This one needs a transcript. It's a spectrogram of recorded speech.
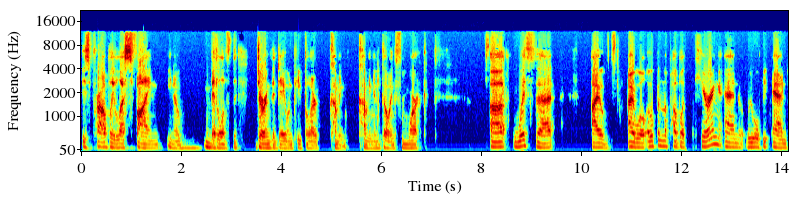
is probably less fine, you know, middle of the during the day when people are coming coming and going from work. Uh, with that, I I will open the public hearing and we will be and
